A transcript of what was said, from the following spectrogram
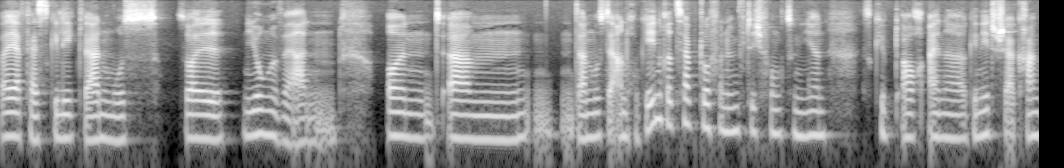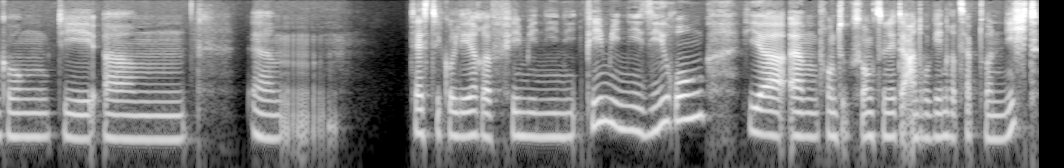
weil ja festgelegt werden muss, soll ein Junge werden. Und ähm, dann muss der Androgenrezeptor vernünftig funktionieren. Es gibt auch eine genetische Erkrankung, die ähm, ähm, testikuläre Femini Feminisierung. Hier ähm, funkt- funktioniert der Androgenrezeptor nicht.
